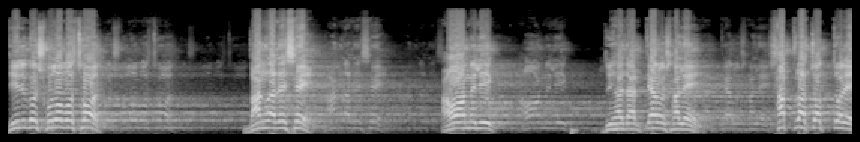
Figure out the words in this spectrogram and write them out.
দীর্ঘ ষোলো বছর বাংলাদেশে আওয়ামী লীগ দুই হাজার তেরো সালে শাপলা চত্বরে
